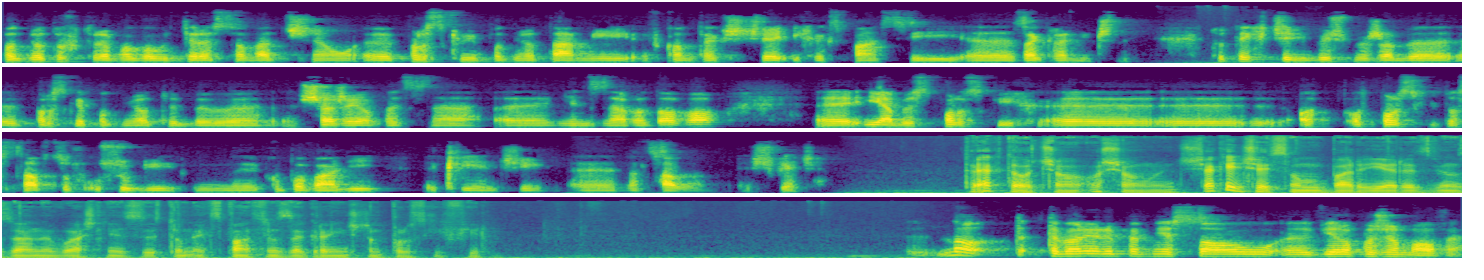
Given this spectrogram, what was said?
podmiotów, które mogą interesować się polskimi podmiotami w kontekście ich ekspansji zagranicznej. Tutaj chcielibyśmy, żeby polskie podmioty były szerzej obecne międzynarodowo i aby z polskich, od, od polskich dostawców usługi kupowali klienci na całym świecie. To jak to osiągnąć? Jakie dzisiaj są bariery związane właśnie z tą ekspansją zagraniczną polskich firm? No, te, bariery pewnie są wielopoziomowe,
